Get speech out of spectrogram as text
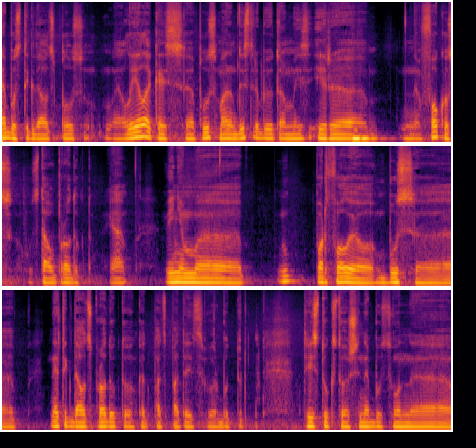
nebūs tik daudz plusu. Lielākais pluss manam distribūtoram ir fokus uz tavu produktu. Ja? Viņam uh, portfolio būs uh, ne tik daudz produktu, kad pats pateicis, varbūt tur 3000 nebūs, un uh,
